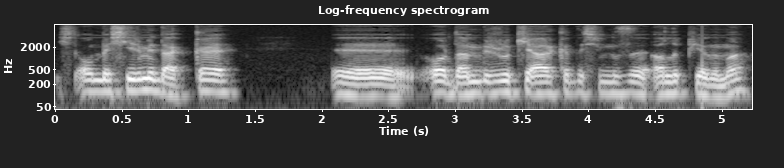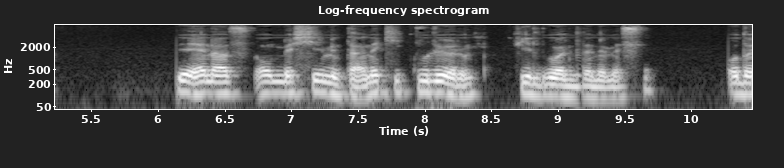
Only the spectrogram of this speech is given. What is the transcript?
işte 15-20 dakika e, oradan bir rookie arkadaşımızı alıp yanıma bir en az 15-20 tane kick vuruyorum field goal denemesi. O da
